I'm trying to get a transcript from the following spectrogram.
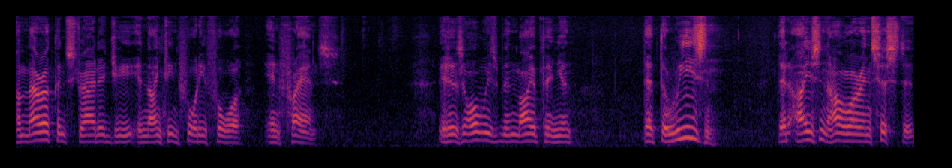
American strategy in 1944 in France. It has always been my opinion that the reason that Eisenhower insisted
